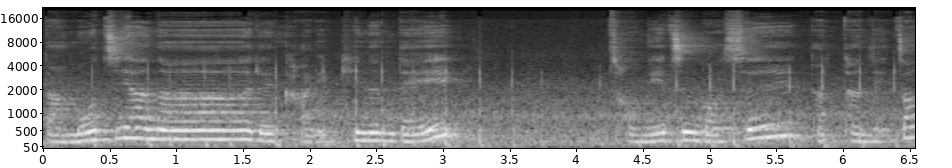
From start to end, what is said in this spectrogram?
나머지 하나를 가리키는데 정해진 것을 나타내죠.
